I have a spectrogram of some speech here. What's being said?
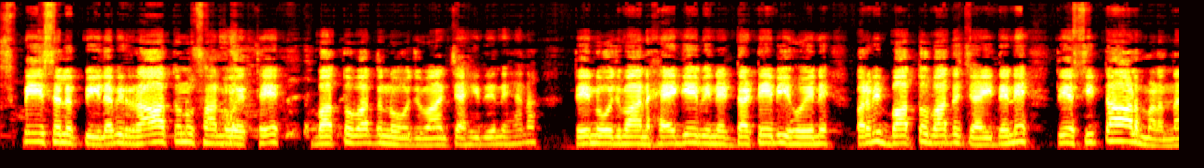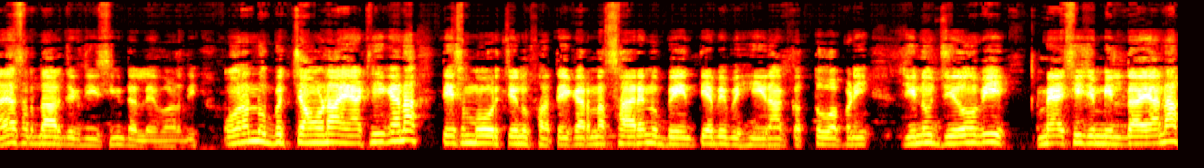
ਸਪੈਸ਼ਲ ਅਪੀਲ ਹੈ ਵੀ ਰਾਤ ਨੂੰ ਸਾਨੂੰ ਇੱਥੇ ਵੱਧ ਤੋਂ ਵੱਧ ਨੌਜਵਾਨ ਚਾਹੀਦੇ ਨੇ ਹਨਾ ਤੇ ਨੌਜਵਾਨ ਹੈਗੇ ਵੀ ਨੇ, ਡਟੇ ਵੀ ਹੋਏ ਨੇ, ਪਰ ਵੀ ਵੱਧ ਤੋਂ ਵੱਧ ਚਾਹੀਦੇ ਨੇ ਤੇ ਅਸੀਂ ਢਾਲ ਬਣਨਾ ਆ ਸਰਦਾਰ ਜਗਜੀਤ ਸਿੰਘ ਡੱਲੇਵਾਲ ਦੀ। ਉਹਨਾਂ ਨੂੰ ਬਚਾਉਣਾ ਆ, ਠੀਕ ਹੈ ਨਾ? ਤੇ ਇਸ ਮੋਰਚੇ ਨੂੰ ਫਤਿਹ ਕਰਨਾ। ਸਾਰਿਆਂ ਨੂੰ ਬੇਨਤੀ ਆ ਵੀ ਵਹੀਰਾਂ ਕੱਤੋ ਆਪਣੀ, ਜਿਹਨੂੰ ਜਦੋਂ ਵੀ ਮੈਸੇਜ ਮਿਲਦਾ ਆ ਨਾ,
